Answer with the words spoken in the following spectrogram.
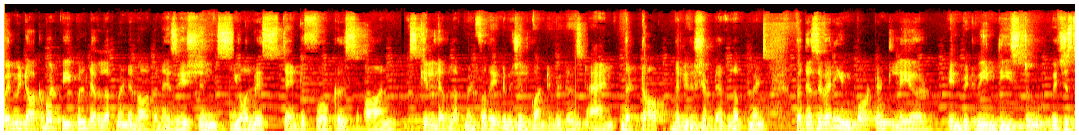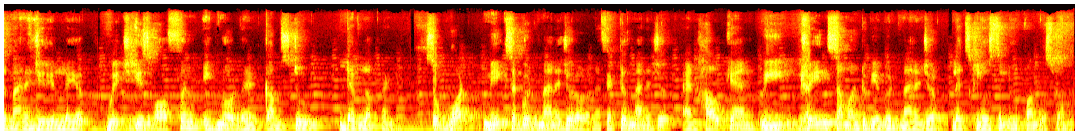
When we talk about people development in organizations, you always tend to focus on skill development for the individual contributors and the top, the leadership development. But there's a very important layer in between these two, which is the managerial layer, which is often ignored when it comes to development. So, what makes a good manager or an effective manager, and how can we train someone to be a good manager? Let's close the loop on this one.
